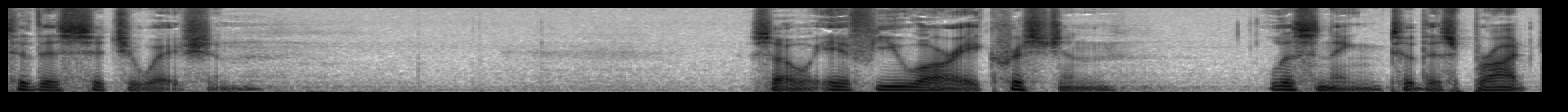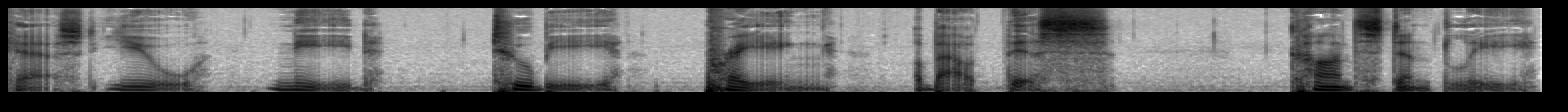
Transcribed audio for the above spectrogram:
to this situation. So if you are a Christian listening to this broadcast, you need to be praying about this constantly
